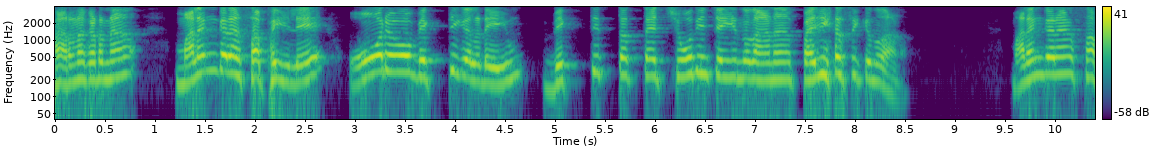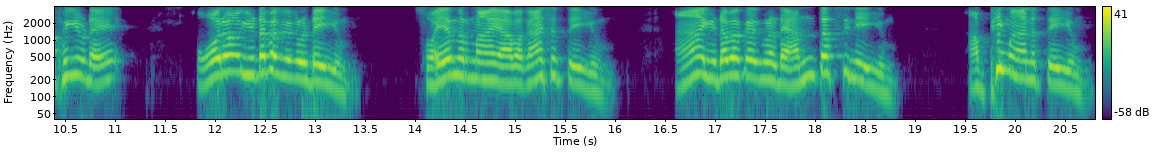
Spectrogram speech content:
ഭരണഘടന മലങ്കര സഭയിലെ ഓരോ വ്യക്തികളുടെയും വ്യക്തിത്വത്തെ ചോദ്യം ചെയ്യുന്നതാണ് പരിഹസിക്കുന്നതാണ്. മലങ്കര സഭയുടെ ഓരോ ഇടവകകളുടെയും സ്വയനിർണായ അവകാശത്തെയും ആ ഇടവകകളുടെ അന്തസ്സിനെയും അഭിമാനത്തെയും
